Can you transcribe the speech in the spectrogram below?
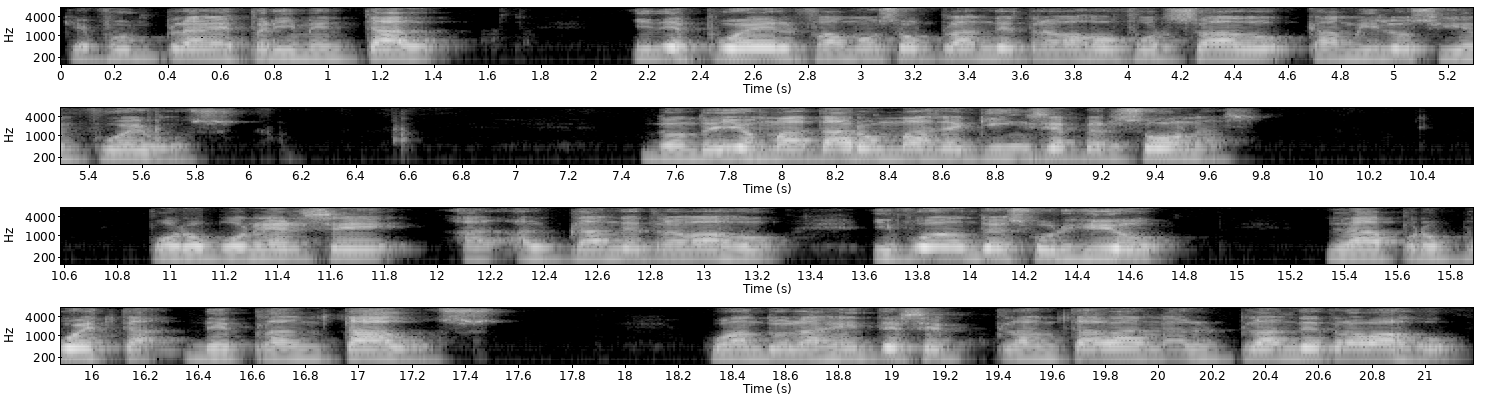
que fue un plan experimental, y después el famoso Plan de Trabajo Forzado Camilo Cienfuegos. donde ellos mataron más de 15 personas por oponerse al plan de trabajo y fue donde surgió la propuesta de plantados. Cuando la gente se plantaban al plan de trabajo,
